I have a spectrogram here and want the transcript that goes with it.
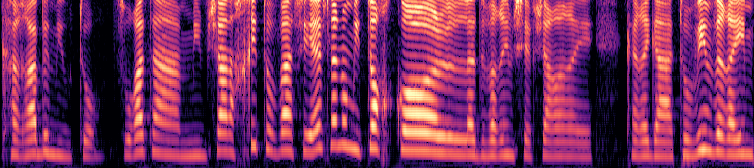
קרה במיעוטו. צורת הממשל הכי טובה שיש לנו מתוך כל הדברים שאפשר uh, כרגע, טובים ורעים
